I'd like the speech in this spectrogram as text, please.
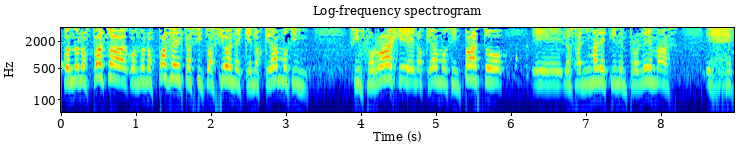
cuando nos pasa cuando nos pasan estas situaciones que nos quedamos sin sin forraje, nos quedamos sin pasto, eh, los animales tienen problemas eh,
